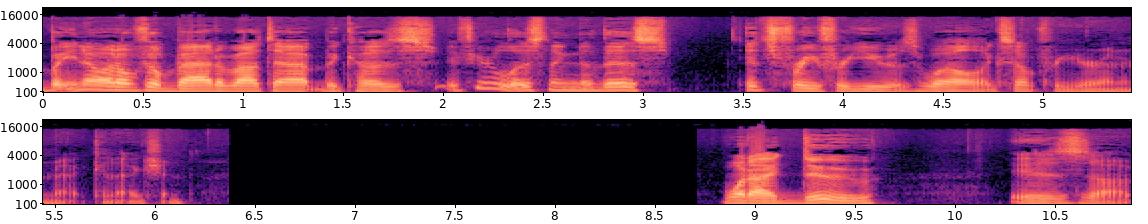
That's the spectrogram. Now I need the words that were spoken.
But you know, I don't feel bad about that because if you're listening to this it's free for you as well, except for your internet connection. What I do is uh,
